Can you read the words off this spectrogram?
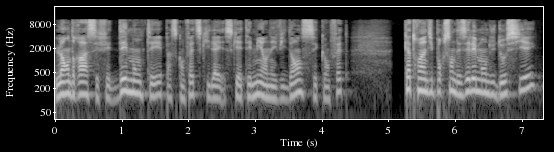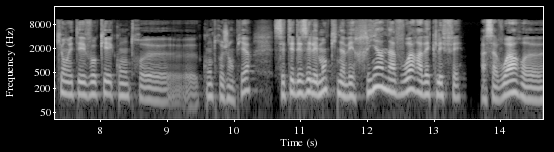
Landra s'est fait démonter parce qu'en fait, ce, qui a été mis en évidence, c'est qu'en fait, 90% des éléments du dossier qui ont été évoqués contre, euh, Jean-Pierre, c'était des éléments qui n'avaient rien à voir avec les faits, à savoir euh,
